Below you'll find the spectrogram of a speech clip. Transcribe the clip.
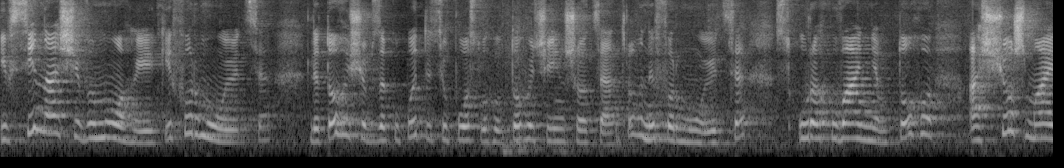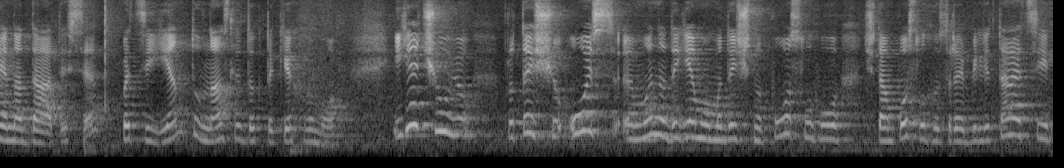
І всі наші вимоги, які формуються для того, щоб закупити цю послугу в того чи іншого центру, вони формуються з урахуванням того, а що ж має надатися пацієнту внаслідок таких вимог. І я чую про те, що ось е, ми надаємо медичну послугу чи там послугу з реабілітації,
